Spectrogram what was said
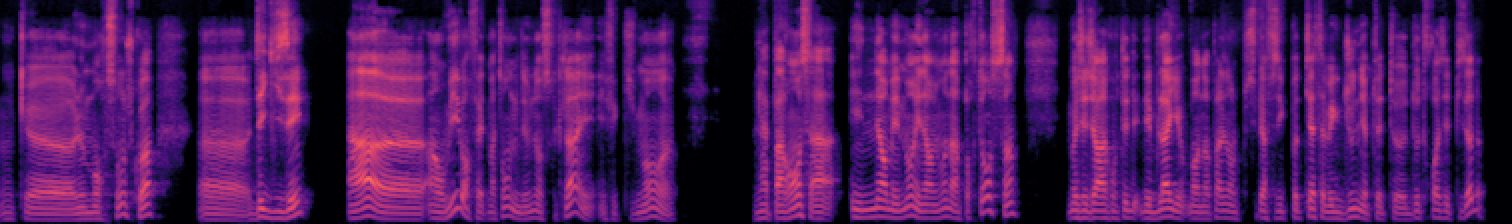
donc le mensonge, quoi, déguisé à, à, en vivre, en fait. Maintenant, on est devenu dans ce truc-là. Et effectivement, l'apparence a énormément, énormément d'importance. Hein. Moi, j'ai déjà raconté des, blagues. on en parlait dans le Super Physique Podcast avec June il y a peut-être euh, deux, trois épisodes.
